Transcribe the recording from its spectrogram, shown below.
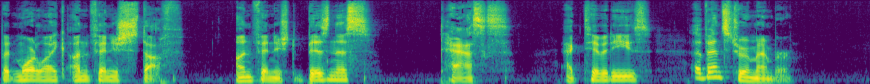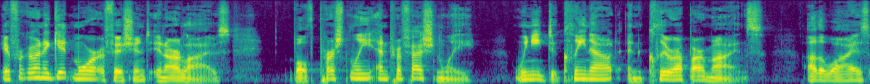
but more like unfinished stuff, unfinished business, tasks, activities, events to remember. If we're going to get more efficient in our lives, both personally and professionally, we need to clean out and clear up our minds. Otherwise,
